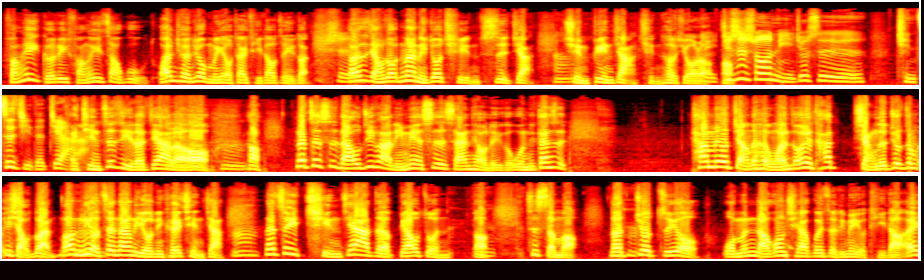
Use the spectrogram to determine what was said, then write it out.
防疫隔离、防疫照顾，完全就没有再提到这一段。是，他是讲说，那你就请事假、请病假、请特休了。就是说你就是请自己的假，哎，请自己的假了哦。嗯，好，那这是劳基法里面四十三条的一个问题，但是。他没有讲的很完整，因为他讲的就这么一小段。然后你有正当理由，你可以请假。嗯，那至于请假的标准哦是什么？那就只有我们劳工其他规则里面有提到。哎，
